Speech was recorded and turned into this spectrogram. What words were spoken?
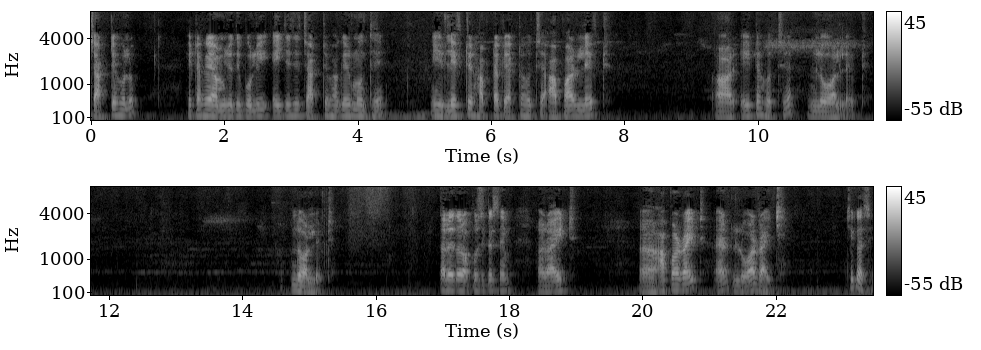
চারটে হলো। এটাকে আমি যদি বলি, এই যে যে চারটে ভাগের মধ্যে, এই লেফটের হাফটাকে একটা হচ্ছে আপার লেফট আর এইটা হচ্ছে লোয়ার লেফট লোয়ার লেফট তাহলে তার অপোজিটে same right upper right and lower right ঠিক আছে?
